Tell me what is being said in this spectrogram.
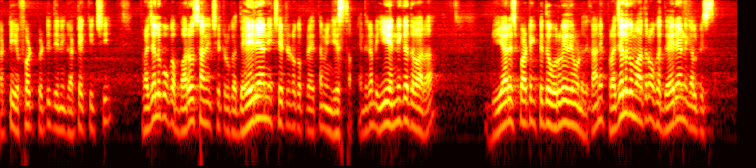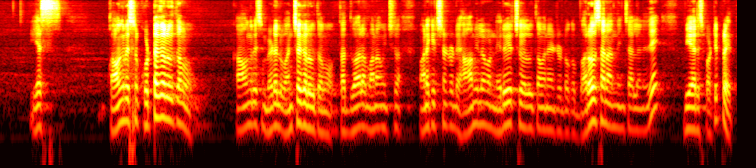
గట్టి ఎఫర్ట్ పెట్టి దీన్ని గట్టెక్కించి ప్రజలకు ఒక భరోసాని ఇచ్చేటువంటి ఒక ధైర్యాన్ని ఇచ్చేటువంటి ఒక ప్రయత్నం మేము చేస్తాం. ఎందుకంటే ఈ ఎన్నిక ద్వారా బీఆర్ఎస్ పార్టీకి పెద్ద ఒరుగేది ఉండదు. కానీ ప్రజలకు మాత్రం ఒక ధైర్యాన్ని కల్పిస్తాం. ఎస్ కాంగ్రెస్ను కొట్టగలుగుతాము. కాంగ్రెస్ మెడల్ వంచగలుగుతాము. తద్వారా మనం ఇచ్చిన మనకిచ్చినటువంటి హామీలను మనం నెరవేర్చగలుగుతాం అనేటువంటి ఒక భరోసాను అందించాలనేదే బీఆర్ఎస్ పార్టీ ప్రయత్నం.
